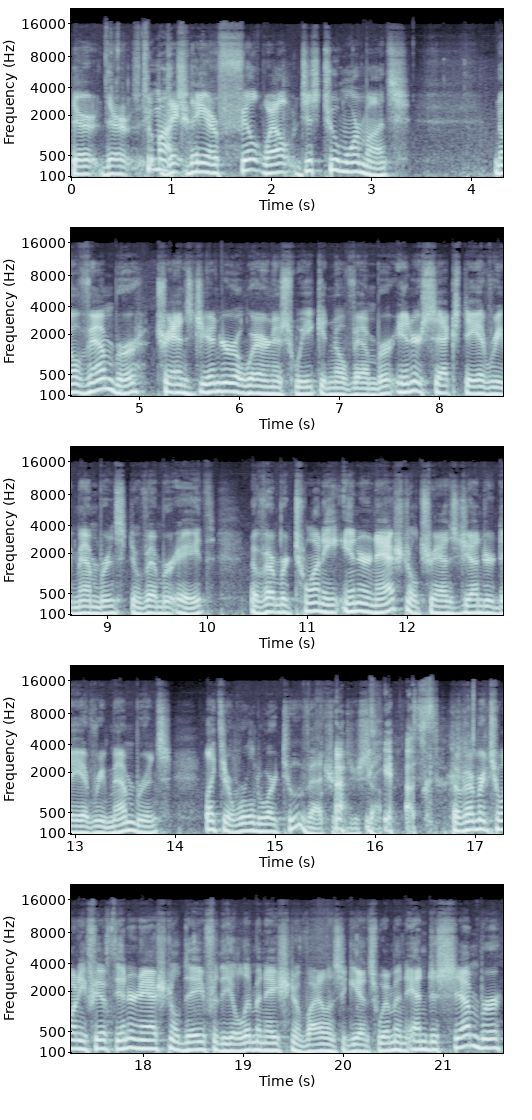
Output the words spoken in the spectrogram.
They're they're too much. They, they are filled. Well, just two more months. November Transgender Awareness Week in November. Intersex Day of Remembrance November eighth. November twenty International Transgender Day of Remembrance, like they're World War II veterans or something. Yes. November 25th, International Day for the Elimination of Violence Against Women. And December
